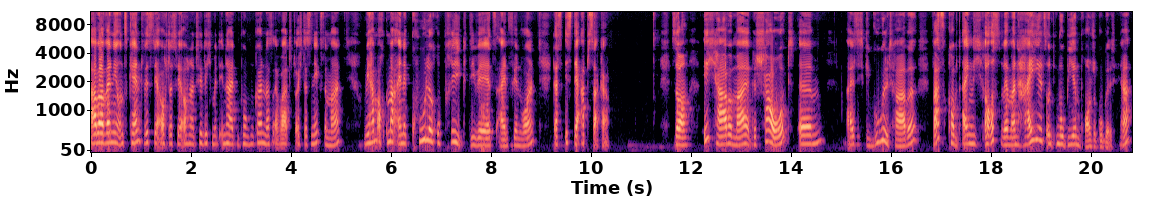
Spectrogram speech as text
Aber wenn ihr uns kennt, wisst ihr auch, dass wir auch natürlich mit Inhalten punkten können. Das erwartet euch das nächste Mal. Und wir haben auch immer eine coole Rubrik, die wir jetzt einführen wollen. Das ist der Absacker. So, ich habe mal geschaut, ähm, als ich gegoogelt habe, was kommt eigentlich raus, wenn man High Heels und Immobilienbranche googelt. Ja?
